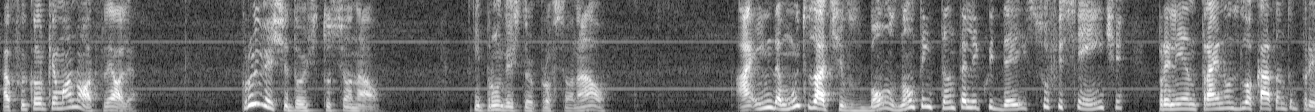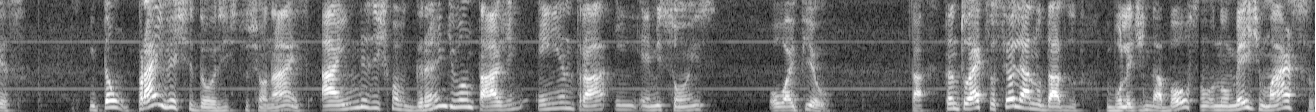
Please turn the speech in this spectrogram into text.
Aí eu fui e coloquei uma nota. Falei, olha, para o investidor institucional e para um investidor profissional, ainda muitos ativos bons não têm tanta liquidez suficiente para ele entrar e não deslocar tanto o preço. Então, para investidores institucionais, ainda existe uma grande vantagem em entrar em emissões ou IPO. Tá? Tanto é que, se você olhar no dado no boletim da bolsa, no, no mês de março,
